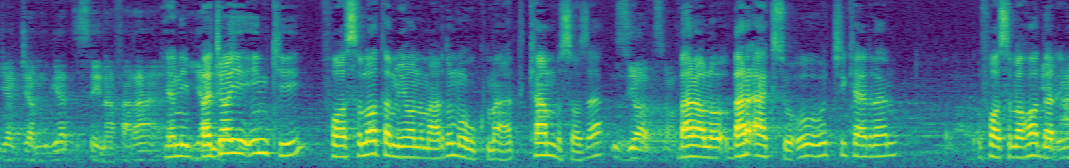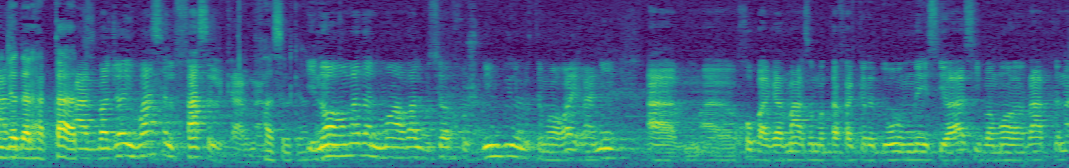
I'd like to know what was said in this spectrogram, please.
یک جمعیت سه نفره یعنی بجای این که فاصلات میان مردم و حکومت کم بسازه زیاد ساخت. برعکس او چی کردن؟ فاصله ها در اینجا در حقیقت از بجای وصل فصل کردن. فصل کردن. اینا آمدن ما اول بسیار خوشبین بودیم گفتیم آقای غنی خوب اگر مرز متفکر دوم نیست یا اسی با ما ربط نه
